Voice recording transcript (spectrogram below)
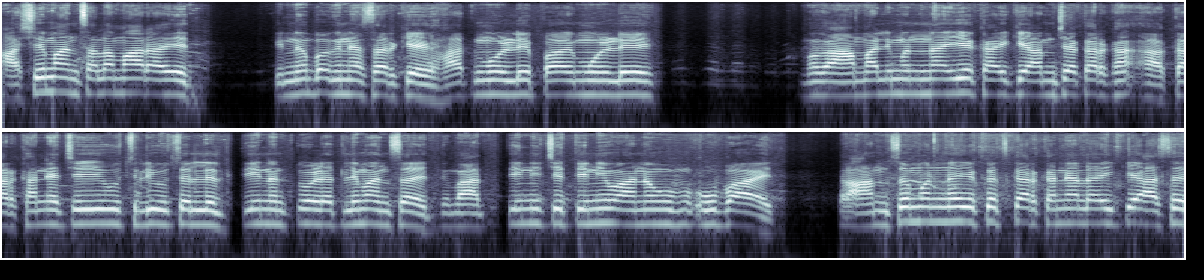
असे माणसाला मार आहेत. की न बघण्यासारखे हात मोडले पाय मोडले. मग आम्हाला म्हणणं एक आहे की आमच्या कारखा कारखान्याची उचली उचलले तीन टोळ्यातली माणसं आहेत. मग तिन्हीचे तिन्ही वाहनं उभ उभा आहेत. तर आमचं म्हणणं एकच कारखान्याला आहे की असं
